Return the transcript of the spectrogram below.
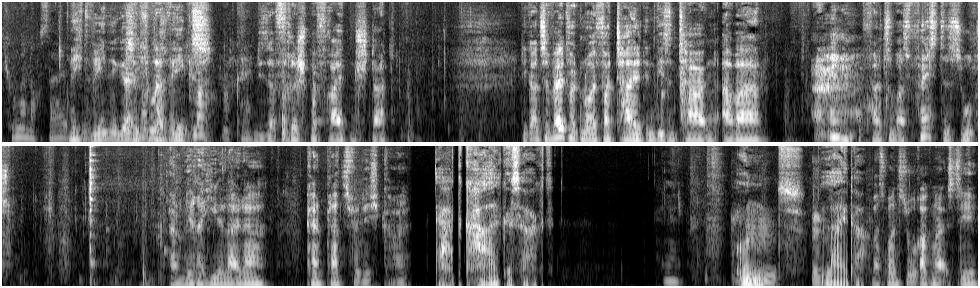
Ich hole mir noch Salz. Nicht ne? wenige sind unterwegs Okay. in dieser frisch befreiten Stadt. Die ganze Welt wird neu verteilt in diesen Tagen, aber falls du was Festes suchst, dann wäre hier leider kein Platz für dich, Karl. Er hat Karl gesagt. Und leider. Was meinst du, Ragnar? Ist die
